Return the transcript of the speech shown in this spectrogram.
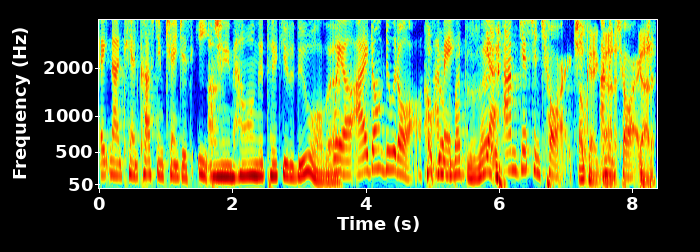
eight, nine, ten costume changes each. I mean, how long did it take you to do all that? Well, I don't do it all. Oh, I was about to say. Yeah, I'm just in charge. Okay, got I'm in it, charge. got it.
